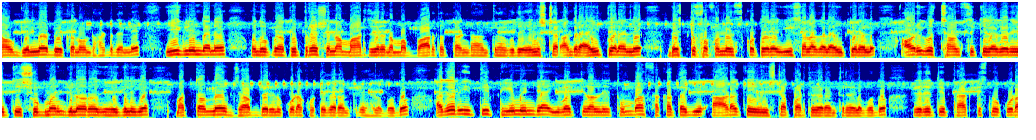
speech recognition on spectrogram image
ನಾವು ಗೆಲ್ಲಲೇಬೇಕು ಅನ್ನೋ ಒಂದು ಹಠದಲ್ಲಿ ಈಗಲಿಂದನೇ ಒಂದು ಪ್ರಿಪ್ರೇಷನ್ನ ಮಾಡ್ತಿದ್ದಾರೆ ನಮ್ಮ ಭಾರತ ತಂಡ ಅಂತ. ಹೇಳ್ಬೋದು. ಯಂಗ್ಸ್ಟರ್ ಅಂದರೆ ಐ ಪಿ ಎಲ್ ಅಲ್ಲಿ ಬೆಸ್ಟ್ ಪರ್ಫಾರ್ಮೆನ್ಸ್ ಕೊಟ್ಟಿರೋ ಈ ಸಲದಲ್ಲಿ ಐ ಪಿ ಎಲ್ ಅಲ್ಲಿ ಅವರಿಗೂ ಚಾನ್ಸ್ ಸಿಕ್ಕಿದೆ. ಅದೇ ರೀತಿ ಶುಭ್ಮನ್ ಗಿಲ್ ಅವರ ಹೆಗಲಿಗೆ ಮತ್ತೊಮ್ಮೆ ಜವಾಬ್ದಾರಿಯನ್ನು ಕೂಡ ಕೊಟ್ಟಿದ್ದಾರೆ ಅಂತಲೇ ಹೇಳ್ಬೋದು. ಅದೇ ರೀತಿ ಟೀಮ್ ಇಂಡಿಯಾ ಇವತ್ತಿನಲ್ಲಿ ತುಂಬ ಸಖತ್ತಾಗಿ ಆಡೋಕ್ಕೆ ಇಷ್ಟಪಡ್ತಿದ್ದಾರೆ ಅಂತಲೇ ಹೇಳ್ಬೋದು. ಇದೇ ರೀತಿ ಪ್ರಾಕ್ಟೀಸ್ನು ಕೂಡ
